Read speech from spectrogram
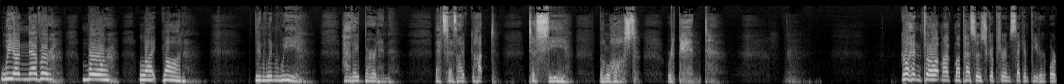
We are never more like God than when we have a burden that says, I've got to see the lost repent. Go ahead and throw up my, my passage of scripture in Second Peter or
